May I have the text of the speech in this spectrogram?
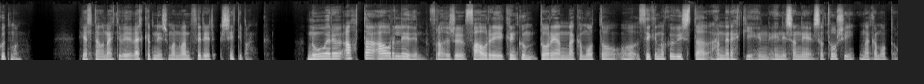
Gudmann. Helt að hann ætti við verkefni sem hann vann fyrir Citibank. Nú eru átta ára liðin frá þessu fári kringum Dorian Nakamoto og þykir nokkuð víst að hann er ekki hinn eini sanni Satoshi Nakamoto.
